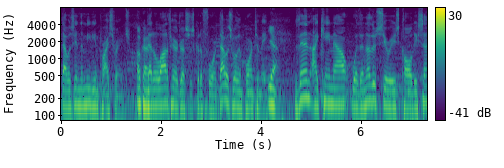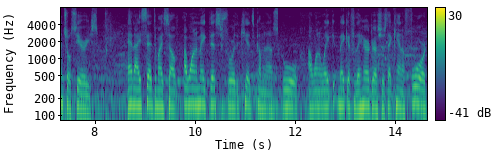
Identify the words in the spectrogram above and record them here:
that was in the medium price range. Okay. That a lot of hairdressers could afford. That was really important to me. Yeah. Then I came out with another series called Essential Series. And I said to myself, I want to make this for the kids coming out of school. I want to make it, make it for the hairdressers that can't afford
